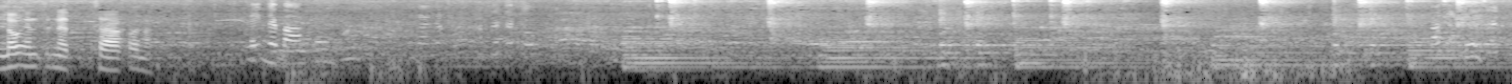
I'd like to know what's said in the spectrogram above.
No internet sa ako na. Later ba ako? Pasok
